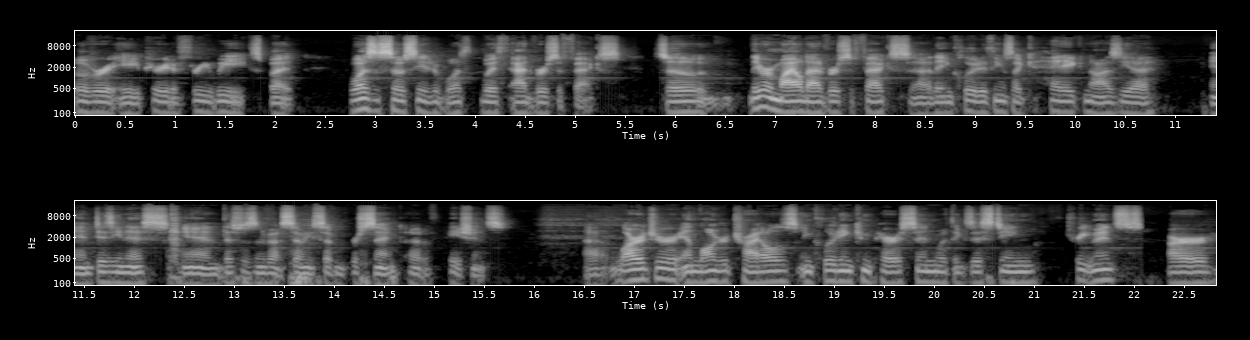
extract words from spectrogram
over a period of three weeks, but was associated with, with adverse effects. So they were mild adverse effects. Uh, they included things like headache, nausea, and dizziness, and this was in about 77% of patients. Uh, larger and longer trials, including comparison with existing treatments, are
